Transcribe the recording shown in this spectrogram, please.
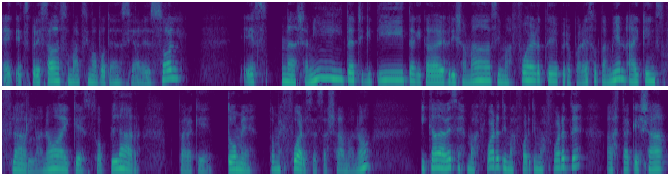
e-, expresado en su máximo potencial. El sol es una llamita chiquitita que cada vez brilla más y más fuerte, pero para eso también hay que insuflarla, ¿no? Hay que soplar para que tome, tome fuerza esa llama, ¿no? Y cada vez es más fuerte y más fuerte y más fuerte hasta que ya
